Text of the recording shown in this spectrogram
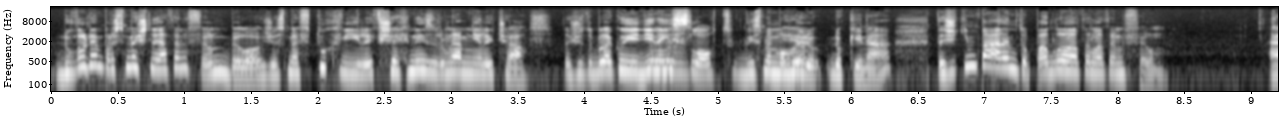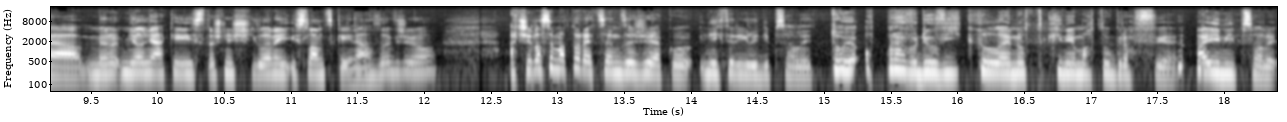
důvodem, proč jsme šli na ten film, bylo, že jsme v tu chvíli všechny zrovna měli čas. Takže to byl jako jediný slot, kdy jsme mohli Jo. do, do kina. Takže tím pádem to padlo na tenhle ten film. Měl, nějaký strašně šílený islandský název, že jo? A četla jsem na to recenze, že jako některý lidi psali, to je opravdový klenot kinematografie. A jiní psali,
